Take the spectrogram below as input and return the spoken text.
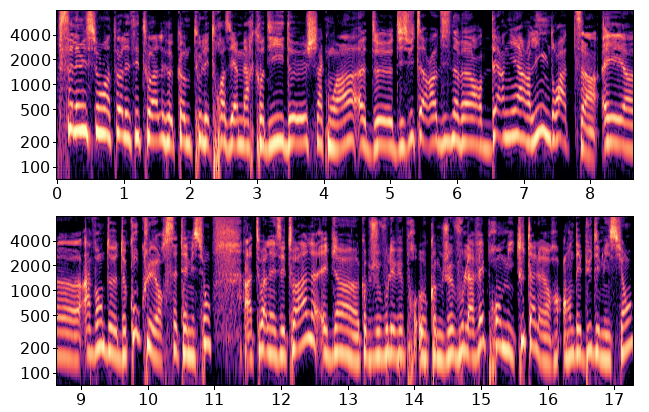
C'est l'émission à toi les étoiles, comme tous les troisièmes mercredis de chaque mois, de 18h à 19h, dernière ligne droite. Et euh, avant de, conclure cette émission à toi les étoiles, eh bien, comme je vous l'avais comme je vous l'avais promis tout à l'heure en début d'émission,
